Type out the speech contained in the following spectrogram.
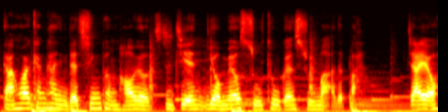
赶快看看你的亲朋好友之间有没有属兔跟属马的吧，加油！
